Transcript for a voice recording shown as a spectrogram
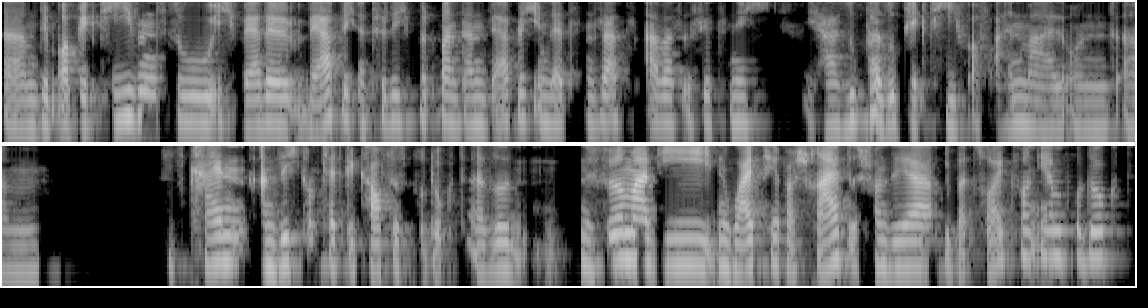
ähm, dem Objektiven zu, ich werde werblich. Natürlich wird man dann werblich im letzten Satz, aber es ist jetzt nicht ja, super subjektiv auf einmal und ähm, es ist kein an sich komplett gekauftes Produkt. Also eine Firma, die ein White Paper schreibt, ist schon sehr überzeugt von ihrem Produkt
